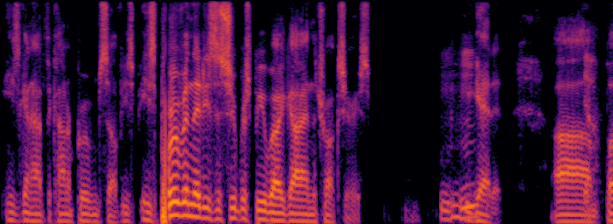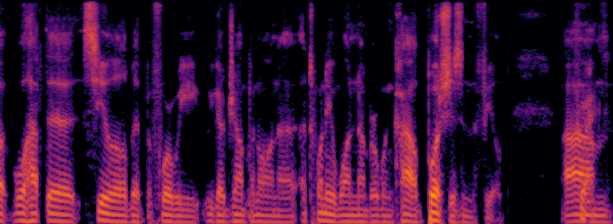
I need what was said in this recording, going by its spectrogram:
he's gonna have to kind of prove himself. He's he's proven that he's a super speedway guy in the truck series. We Mhm. get it. Um, Yeah. but we'll have to see a little bit before we we go jumping on a, a 21 number when Kyle Busch is in the field. Correct. Um,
